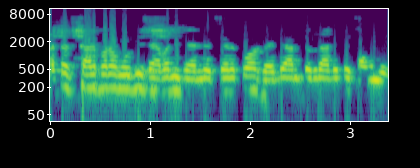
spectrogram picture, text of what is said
आताच काल परवा मोदी साहेबांनी सांगितलं शरद पवार साहेब आमच्याकडे आले ते चांगले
